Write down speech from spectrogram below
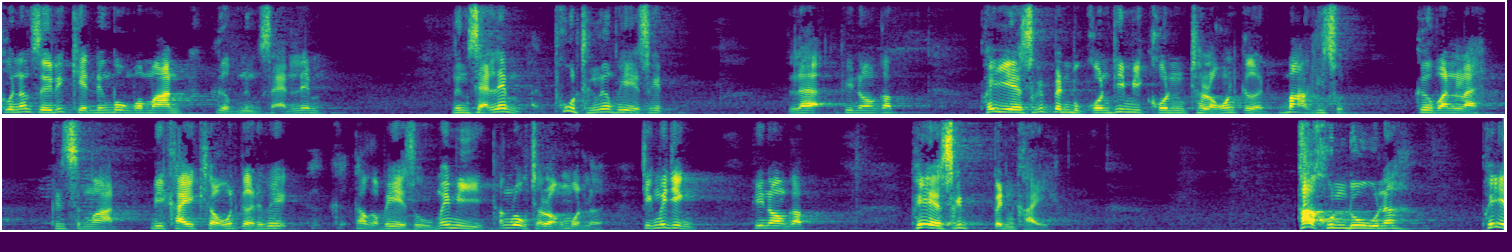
คนหนังสือที่เขียนถึงพระองค์ประมาณเกือบ1นึ่งแสนเล่ม1นึ่งแสนเล่มพูดถึงเรื่องพระเยซูคริสต์และพี่น้องครับ พระเยซูคริสต์เป็นบุคคลที่มีคนฉลองวันเกิดมากที่สุด คือวันอะไร คริสต์มาสมีใครฉลองวันเกิดให้พระเท่ากับพระเยซู ไม่มีทั้งโลกฉลองหมดเลย จริงไม่จริง พี่น้องครับพระเยซูคริสต์เป็นใคร ถ้าคุณดูนะ พระเย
